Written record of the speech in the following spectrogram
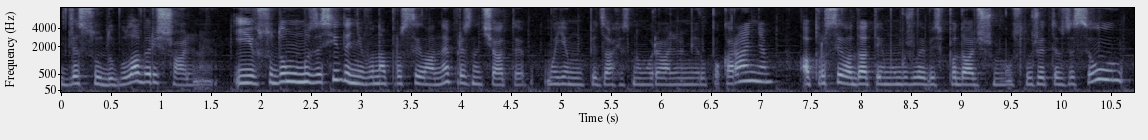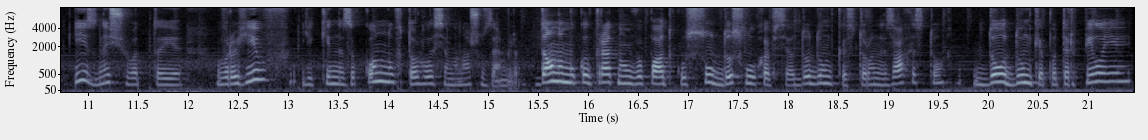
для суду була вирішальною. І в судовому засіданні вона просила не призначати моєму підзахисному реальну міру покарання, а просила дати йому можливість в подальшому служити в ЗСУ і знищувати ворогів, які незаконно вторглися на нашу землю. В даному конкретному випадку суд дослухався до думки сторони захисту, до думки потерпілої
